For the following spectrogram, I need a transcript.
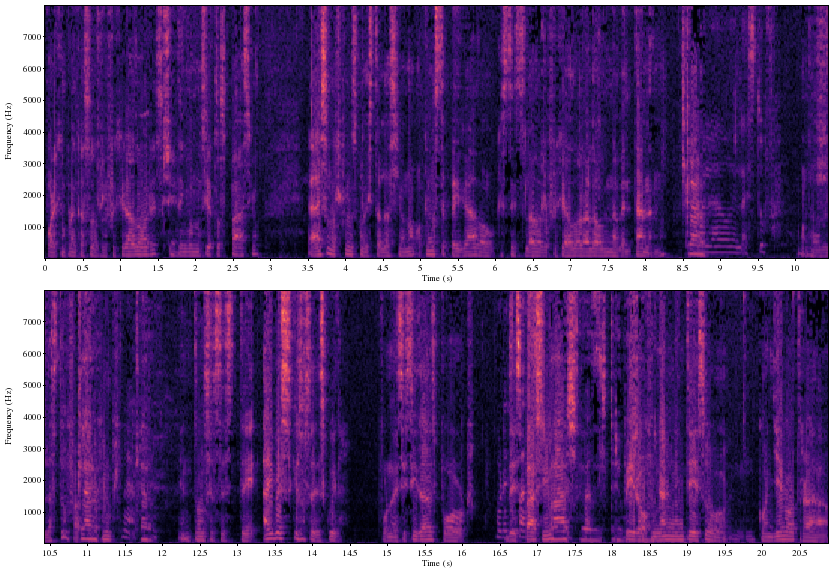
por ejemplo en caso de refrigeradores, que tenga un cierto espacio. A eso nos referimos con la instalación, ¿no? O que no esté pegado o que esté instalado el refrigerador al lado de una ventana, ¿no? Claro. al lado de la estufa. O al lado de la estufa, claro, por ejemplo. Claro. Entonces, este, hay veces que eso se descuida por necesidades, por, de espacio, pero finalmente eso conlleva otra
